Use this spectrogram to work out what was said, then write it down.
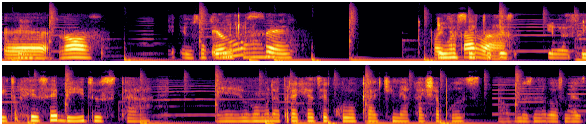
É, Sim. nossa. Eu, eu não falar. sei. Pode eu aceito, eu aceito recebidos, tá? É, eu vou mandar pra Kézia colocar aqui minha caixa postal, meus negócios, mais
